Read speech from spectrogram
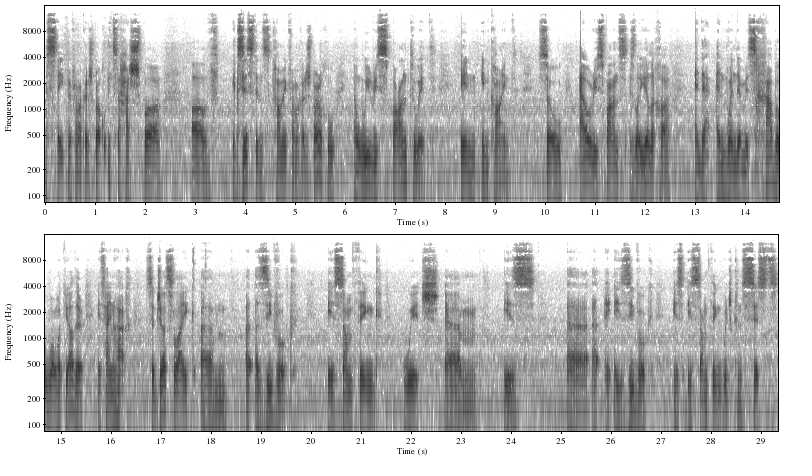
a statement from HaKadosh Baruch Hu. It's the hashpah of existence coming from HaKadosh Baruch Hu, and we respond to it in in kind. So our response is lo yilecha, and that, and when they're mischaba one with the other, it's hainuhach. So just like um, a, a, zivuk is something which um, is uh, a, a, zivuk is is something which consists.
